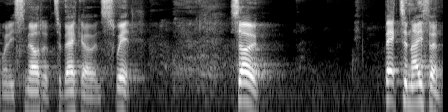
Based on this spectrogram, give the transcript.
when he smelt of tobacco and sweat. So, back to Nathan.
